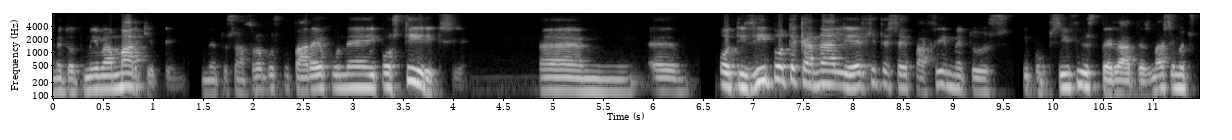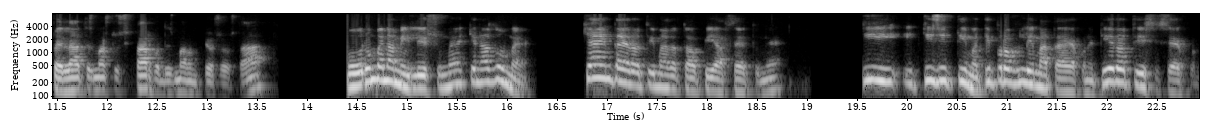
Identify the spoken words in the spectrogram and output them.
με το τμήμα marketing, με τους ανθρώπους που παρέχουν υποστήριξη. Ε, οτιδήποτε κανάλι έρχεται σε επαφή με τους υποψήφιους πελάτες μας ή με τους πελάτες μας, τους υπάρχοντες μάλλον πιο σωστά, μπορούμε να μιλήσουμε και να δούμε ποια είναι τα ερωτήματα τα οποία θέτουν, τι, τι ζητήματα, τι προβλήματα έχουν, τι ερωτήσεις έχουν.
